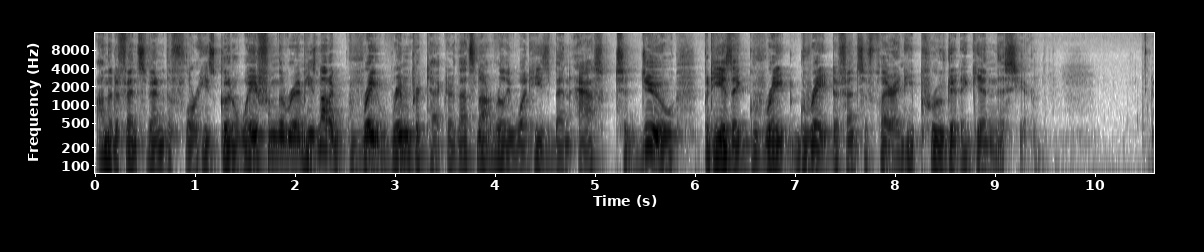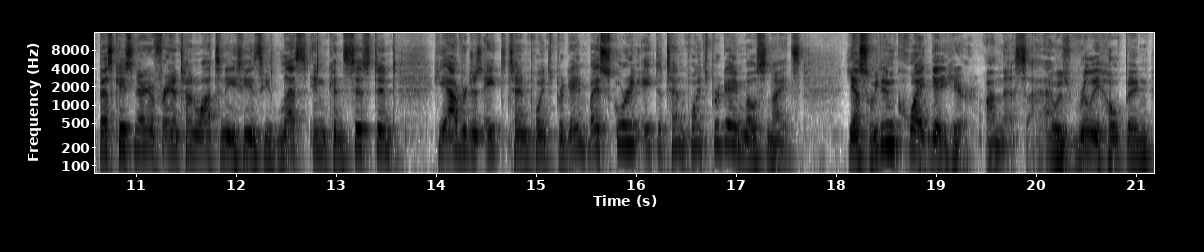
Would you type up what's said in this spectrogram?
on the defensive end of the floor. He's good away from the rim. He's not a great rim protector. That's not really what he's been asked to do, but he is a great, great defensive player, and he proved it again this year. Best case scenario for Anton Watson is he's less inconsistent. He averages 8 to 10 points per game by scoring 8 to 10 points per game most nights. Yes, we didn't quite get here on this. I was really hoping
